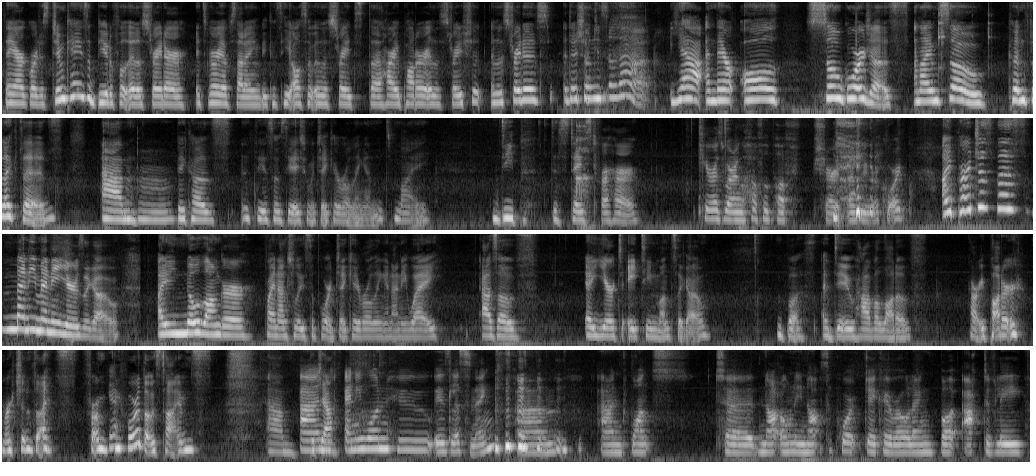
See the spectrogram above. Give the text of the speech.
They are gorgeous. Jim Kay is a beautiful illustrator. It's very upsetting because he also illustrates the Harry Potter illustration illustrated editions. Didn't know that. Yeah, and they're all so gorgeous, and I'm so conflicted um, Mm-hmm. because the association with J.K. Rowling and my deep distaste for her. Kira's wearing a Hufflepuff shirt as we record. I purchased this many, many years ago. I no longer financially support J.K. Rowling in any way as of a year to 18 months ago. But I do have a lot of Harry Potter merchandise from Yeah. before those times. Um, And yeah, anyone who is listening um, and wants to not only not support J.K. Rowling but actively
